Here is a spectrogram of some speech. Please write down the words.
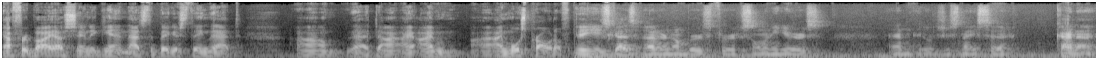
effort by us, and again, that's the biggest thing that um, that uh, I, am I'm, I'm most proud of. These guys have had our numbers for so many years, and it was just nice to kind of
